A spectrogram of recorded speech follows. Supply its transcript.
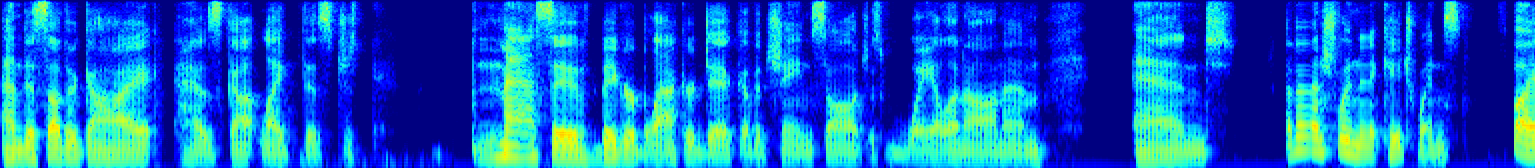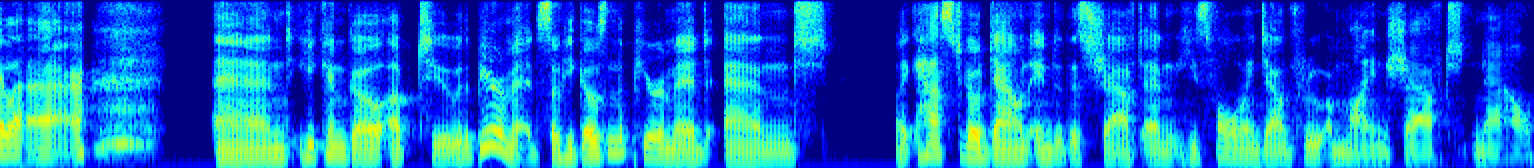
and this other guy has got like this just massive, bigger, blacker dick of a chainsaw just wailing on him. And eventually Nick Cage wins. Spoiler. And he can go up to the pyramid. So he goes in the pyramid and like has to go down into this shaft and he's following down through a mine shaft now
